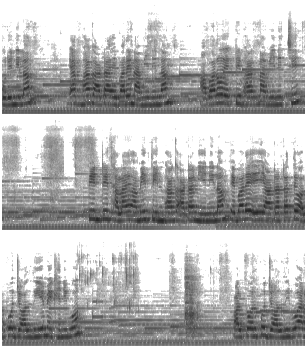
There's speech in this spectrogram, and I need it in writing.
করে নিলাম। এক ভাগ আটা এবারে নামিয়ে নিলাম। আবারও একটি ভাগ নামিয়ে নিচ্ছি। তিনটি থালায় আমি তিন ভাগ আটা নিয়ে নিলাম। এবারে এই আটাটাতে অল্প জল দিয়ে মেখে নিব। অল্প অল্প জল দিব আর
